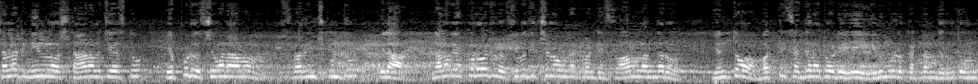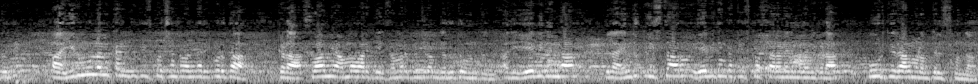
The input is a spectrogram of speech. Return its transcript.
చల్లటి నీళ్ళలో స్నానాలు చేస్తూ ఎప్పుడు శివనామం స్మరించుకుంటూ ఇలా నలభై ఒక్క రోజులు శివదీక్షలో ఉన్నటువంటి స్వాములందరూ ఎంతో భక్తి శ్రద్ధలతోటి ఈ ఇరుముళ్ళు కట్టడం జరుగుతూ ఉంటుంది. ఆ ఇరుముళ్ళను కలిపి తీసుకొచ్చిన అందరికీ కూడా ఇక్కడ స్వామి అమ్మవారికి సమర్పించడం జరుగుతూ ఉంటుంది. అది ఏ విధంగా ఇలా ఎందుకు ఇస్తారు ఏ విధంగా తీసుకొస్తారనేది మనం ఇక్కడ పూర్తి వివరాలు మనం తెలుసుకుందాం.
